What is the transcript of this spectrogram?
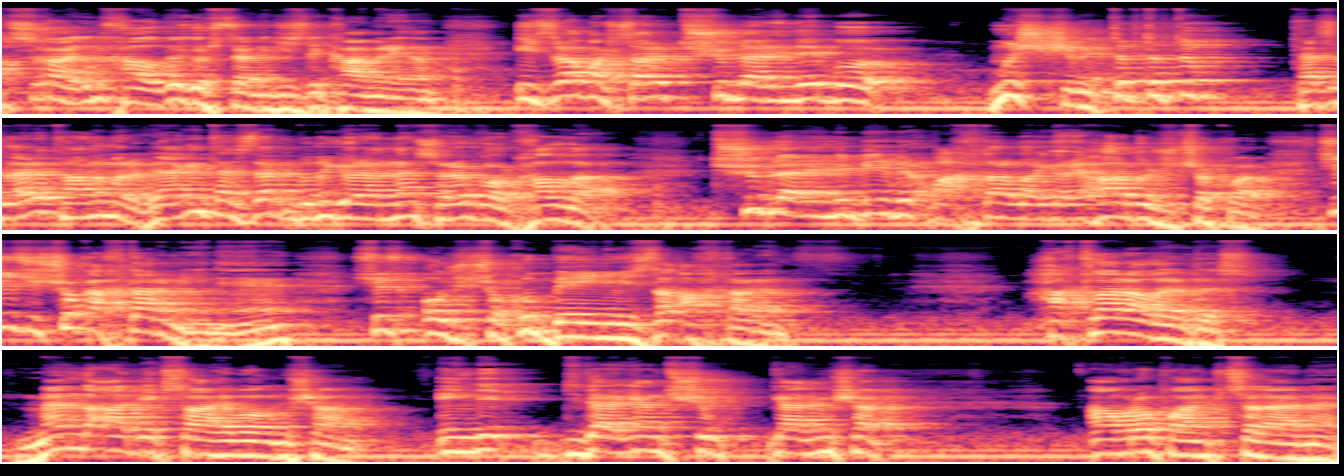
açıq aydın xalqa göstərdi gizli kamera ilə. İcra başçıları düşüblər indi bu mış kimi tıp tıp tıp təzələri tanımırıq. Yəqin təzələr bunu görəndən sonra qorxarlar. Düşüblər indi bir-bir axtarlar görək harda jüçok var. Siz jüçok axtarmayın. Siz o jüçoku beyninizdə axtarın. Haqlar alırdınız. Mən də obyekt sahibi olmuşam. İndi didərgən düşüb gəlmişəm Avropanın küçələrinə.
